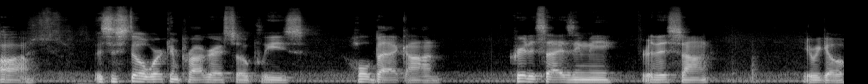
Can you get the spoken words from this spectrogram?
Uh, this is still work in progress, so please hold back on criticizing me for this song. Here we go.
